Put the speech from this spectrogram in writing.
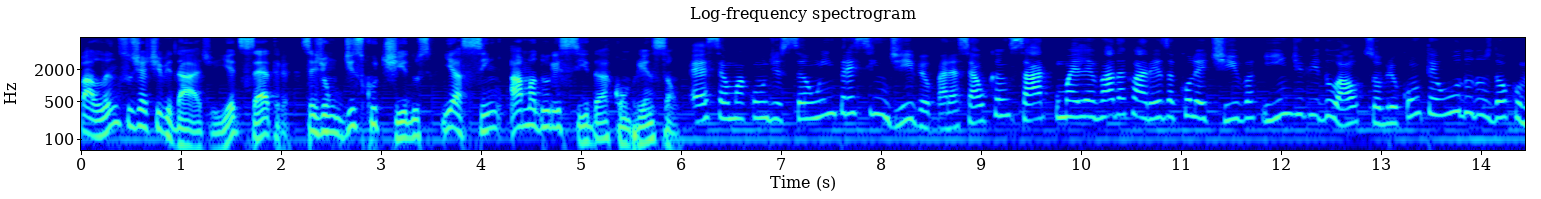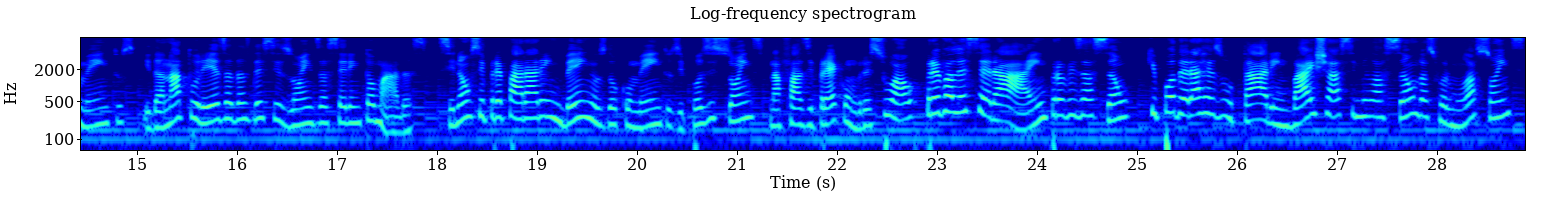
balanços de atividade e etc., sejam discutidos e assim amadurecida a compreensão. Essa é uma condição imprescindível para se alcançar uma elevada clareza coletiva e individual sobre o conteúdo dos documentos e da natureza das decisões a serem tomadas. Se não se prepararem bem os documentos e posições na fase pré-congressual, prevalecerá a improvisação que poderá resultar em baixa assimilação das formulações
